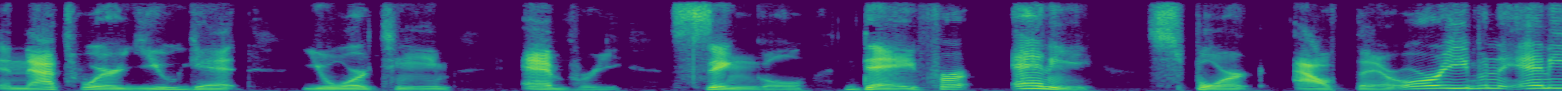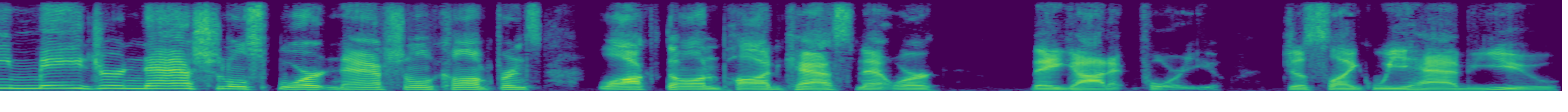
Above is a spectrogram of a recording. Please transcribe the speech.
And that's where you get your team every single day for any sport out there or even any major national sport, national conference, locked on podcast network, they got it for you. Just like we have you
